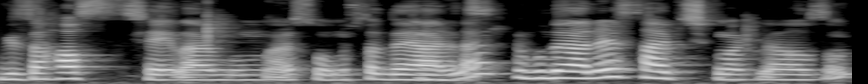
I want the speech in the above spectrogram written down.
bize has şeyler bunlar sonuçta değerler Evet. ve bu değerlere sahip çıkmak lazım.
